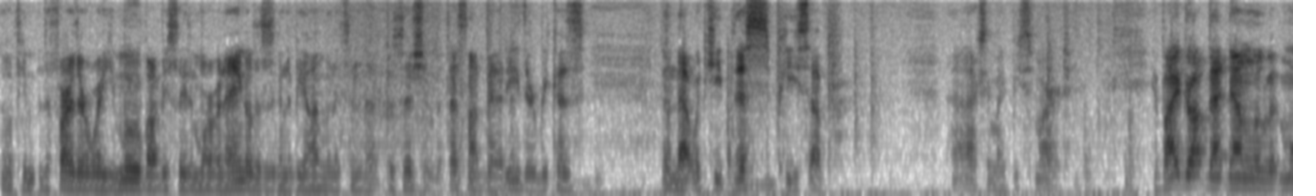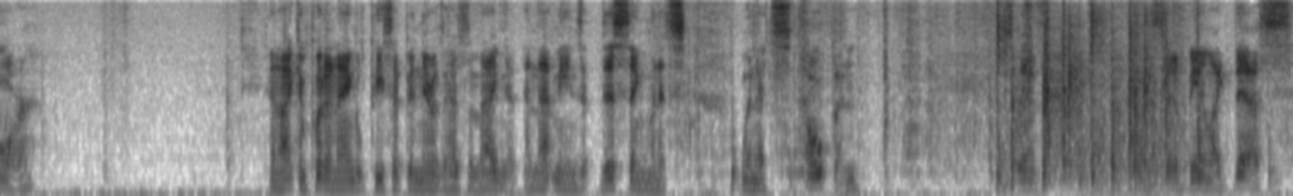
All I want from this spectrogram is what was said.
So if you the farther away you move, obviously the more of an angle this is going to be on when it's in that position. But that's not bad either because then that would keep this piece up. That actually might be smart. If I drop that down a little bit more, and I can put an angled piece up in there that has the magnet, and that means that this thing, when it's when it's open, instead of instead of being like this,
